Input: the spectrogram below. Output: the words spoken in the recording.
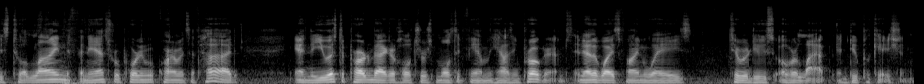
is to align the financial reporting requirements of HUD and the U.S. Department of Agriculture's multifamily housing programs, and otherwise find ways to reduce overlap and duplication.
